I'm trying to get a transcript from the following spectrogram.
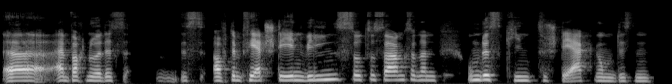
äh, einfach nur das, das auf dem Pferd stehen willens sozusagen, sondern um das Kind zu stärken, um diesen,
